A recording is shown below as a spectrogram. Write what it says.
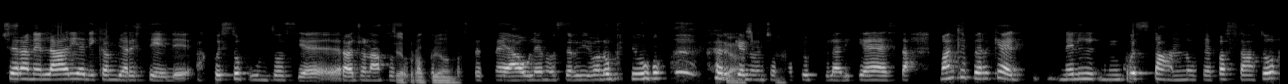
c'era nell'aria di cambiare sede. A questo punto si è ragionato sì, proprio... forse tre aule non servivano più perché Caspita. non c'è proprio più la richiesta, ma anche perché nel, in quest'anno che è passato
